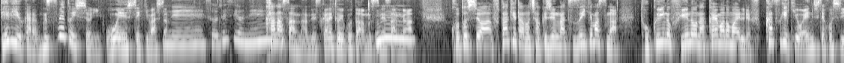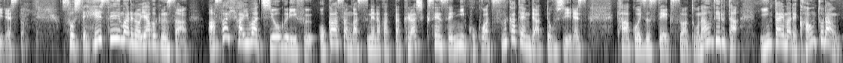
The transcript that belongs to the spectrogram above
デビューから娘と一緒に応援してきました、ねえ、そうですよね。かなさんなんですかねということは娘さんが、今年は2桁の着順が続いてますが得意の冬の中山のマイルで復活劇を演じてほしいですと。そして平成生まれのヤブくんさん。朝日杯はチオグリーフ。お母さんが進めなかったクラシック戦線にここは通過点であってほしいです。ターコイズステークスはドナウデルタ。引退までカウントダウン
